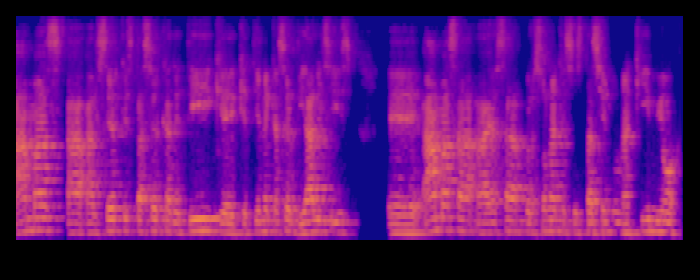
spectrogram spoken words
amas al ser que está cerca de ti, que, que tiene que hacer diálisis, eh, amas a, esa persona que se está haciendo una quimio,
